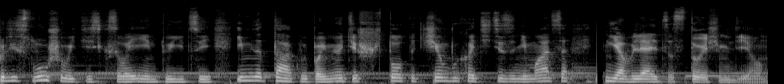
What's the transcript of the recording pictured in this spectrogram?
Прислушивайтесь к своей интуиции. Именно так вы поймете, что-то, чем вы хотите заниматься, является стоящим делом.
